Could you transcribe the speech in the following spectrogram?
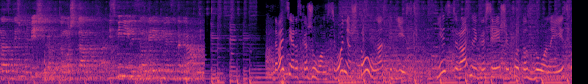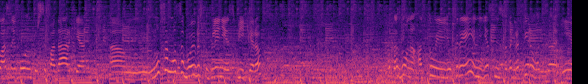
13 тысяч подписчиков, потому что изменились алгоритмы Инстаграма. Давайте я расскажу вам сегодня, что у нас тут есть. Есть разные красивейшие фотозоны, есть классные конкурсы, подарки, эм, ну, выступления спикеров фотозона от Туи Ukraine. Если сфотографироваться и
